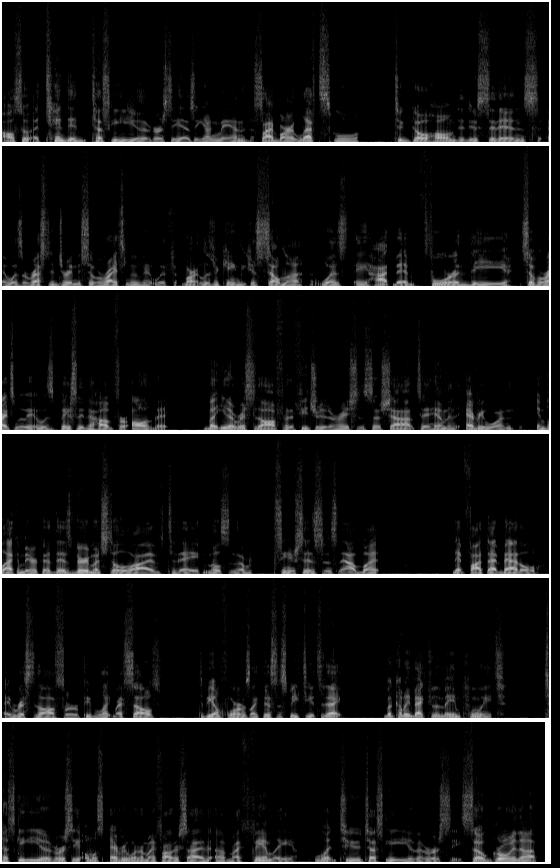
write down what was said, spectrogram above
also attended Tuskegee University as a young man. Sidebar left school to go home to do sit ins and was arrested during the civil rights movement with Martin Luther King because Selma was a hotbed for the civil rights movement. It was basically the hub for all of it. But, you know, risked it all for the future generations. So shout out to him and everyone in Black America that's very much still alive today, most of them senior citizens now, but that fought that battle and risked it all for people like myself to be on forums like this and speak to you today. But coming back to the main point, Tuskegee University, almost everyone on my father's side of my family went to Tuskegee University. So growing up,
